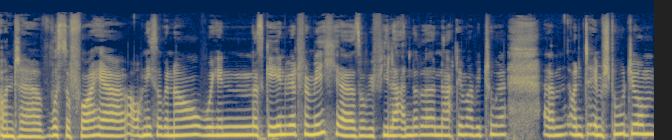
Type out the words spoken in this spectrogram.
und äh, wusste vorher auch nicht so genau, wohin es gehen wird für mich, äh, so wie viele andere nach dem Abitur. Ähm, und im Studium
